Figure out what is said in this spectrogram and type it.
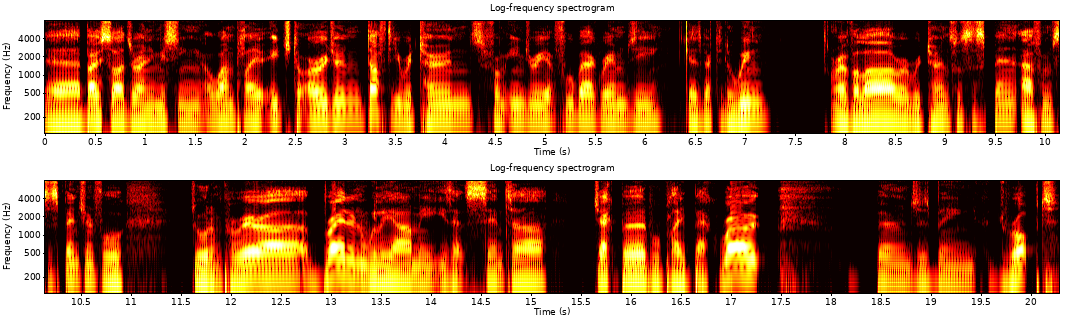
Uh, both sides are only missing one player each to Origin. Dufty returns from injury at fullback. Ramsey goes back to the wing. Ravalawa returns uh, from suspension for Jordan Pereira. Braden Williami is at centre. Jack Bird will play back row. Burns has been dropped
